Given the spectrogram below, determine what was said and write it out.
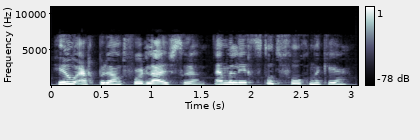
Heel erg bedankt voor het luisteren en wellicht tot de volgende keer.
